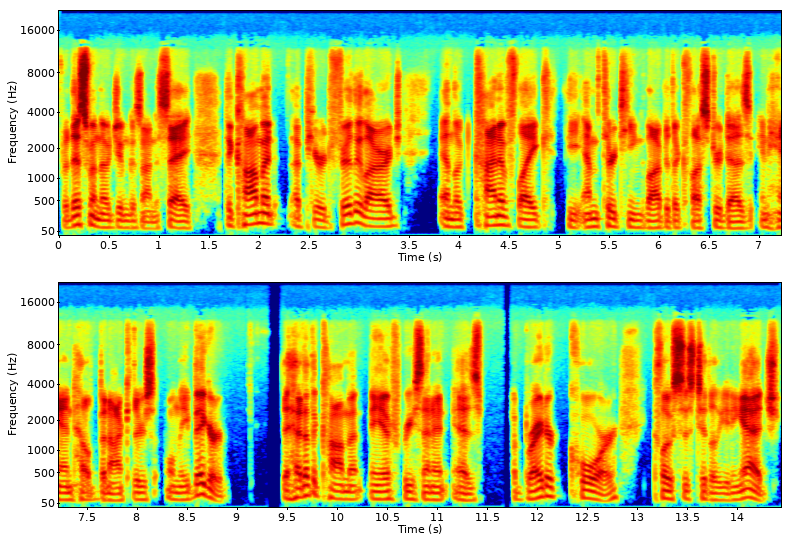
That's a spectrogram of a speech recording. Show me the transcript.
For this one, though, Jim goes on to say the comet appeared fairly large and looked kind of like the M13 globular cluster does in handheld binoculars, only bigger. The head of the comet may have presented as a brighter core closest to the leading edge.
